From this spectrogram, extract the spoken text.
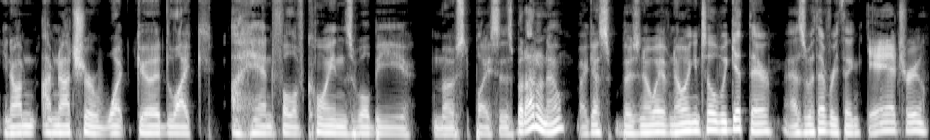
You know, I'm I'm not sure what good like a handful of coins will be most places, but I don't know. I guess there's no way of knowing until we get there, as with everything. Yeah, true.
